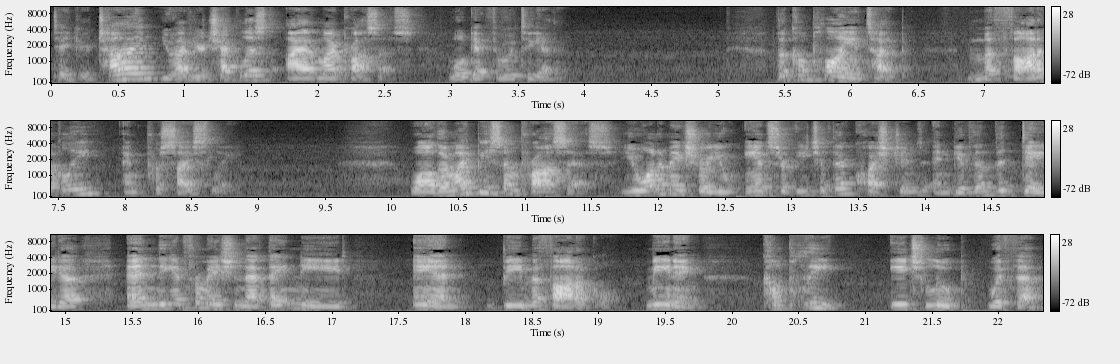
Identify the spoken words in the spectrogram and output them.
Take your time. You have your checklist. I have my process. We'll get through it together. The compliant type, methodically and precisely. While there might be some process, you want to make sure you answer each of their questions and give them the data and the information that they need and be methodical, meaning complete each loop with them.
